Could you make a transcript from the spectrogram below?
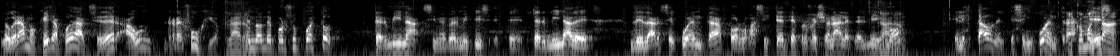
logramos que ella pueda acceder a un refugio. En donde, por supuesto, termina, si me permitís, este, termina de, darse cuenta por los asistentes profesionales del mismo el estado en el que se encuentra. ¿Y cómo está?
